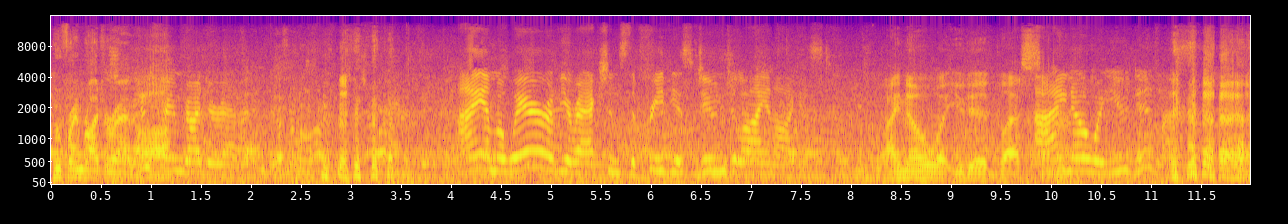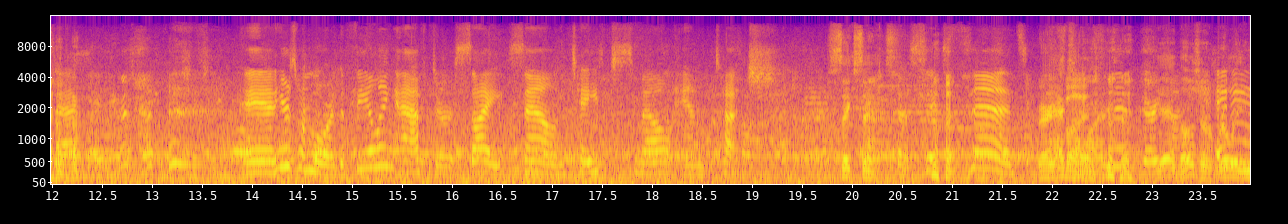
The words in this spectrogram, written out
Who framed Roger Rabbit? Who framed Roger Rabbit? I am aware of your actions the previous June, July, and August. I know what you did last summer. I know what you did last exactly. And here's one more. The feeling after sight, sound, taste, smell, and touch. Six cents. The sixth sense. Very fun. Very Yeah, fun. those are really it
